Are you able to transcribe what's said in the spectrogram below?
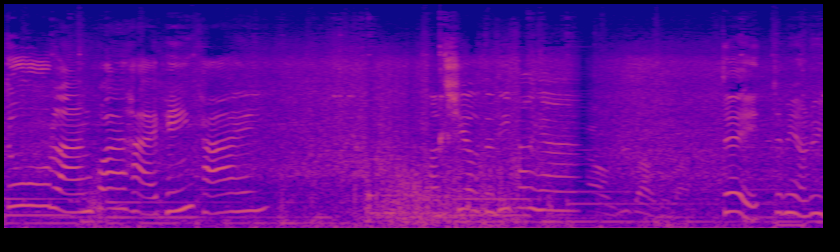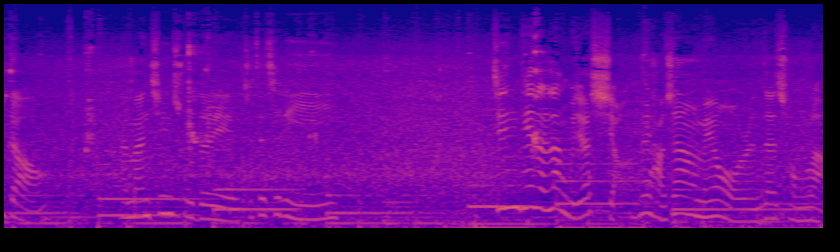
都兰观海平台，好 chill 的地方呀。到绿岛对吧？对，这边有绿岛，还蛮清楚的耶，就在这里。今天的浪比较小，所以好像没有人在冲浪。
